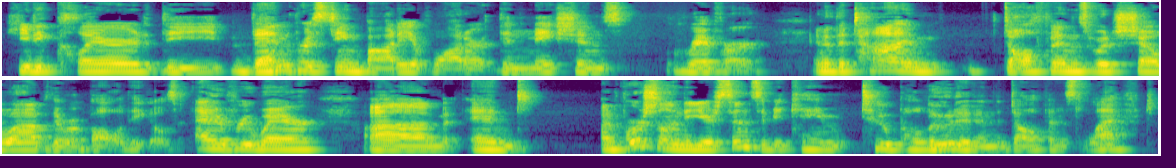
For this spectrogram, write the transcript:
he declared the then pristine body of water the nation's river. And at the time, dolphins would show up. There were bald eagles everywhere. Um, and unfortunately, in the years since, it became too polluted and the dolphins left.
